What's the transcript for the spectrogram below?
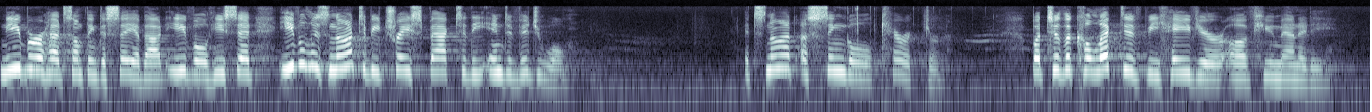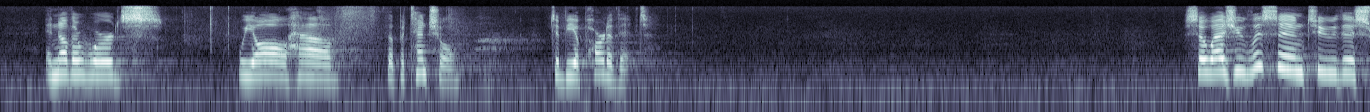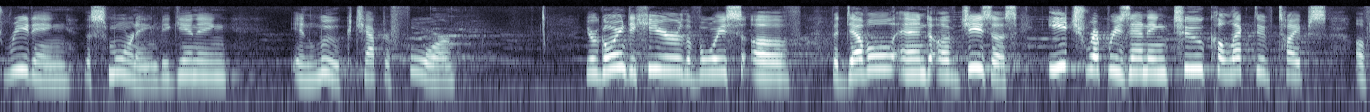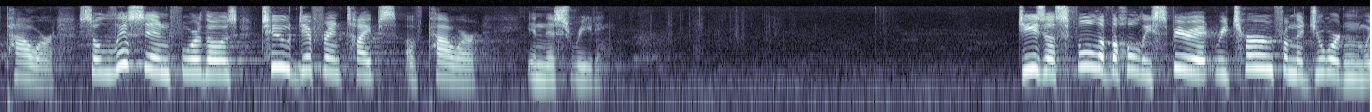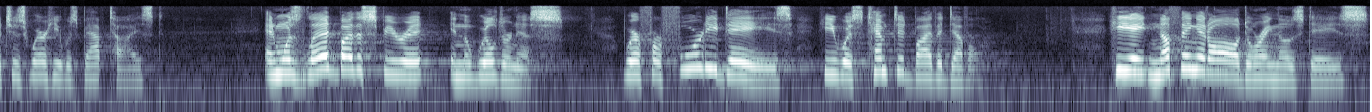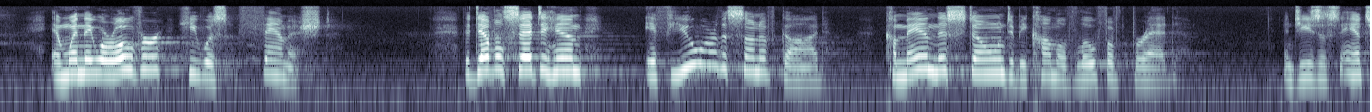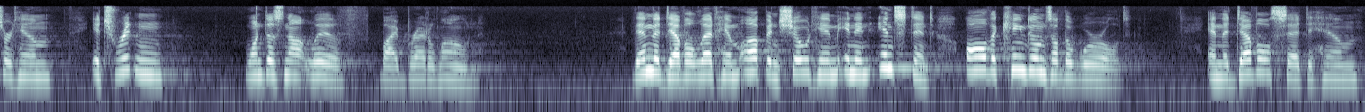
Niebuhr had something to say about evil. He said, Evil is not to be traced back to the individual, it's not a single character, but to the collective behavior of humanity. In other words, we all have the potential to be a part of it. So, as you listen to this reading this morning, beginning in Luke chapter 4, you're going to hear the voice of the devil and of Jesus, each representing two collective types of power. So, listen for those two different types of power in this reading. Jesus, full of the Holy Spirit, returned from the Jordan, which is where he was baptized, and was led by the Spirit in the wilderness, where for 40 days he was tempted by the devil. He ate nothing at all during those days, and when they were over, he was famished. The devil said to him, If you are the Son of God, command this stone to become a loaf of bread. And Jesus answered him, It's written, one does not live by bread alone. Then the devil led him up and showed him in an instant all the kingdoms of the world. And the devil said to him,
